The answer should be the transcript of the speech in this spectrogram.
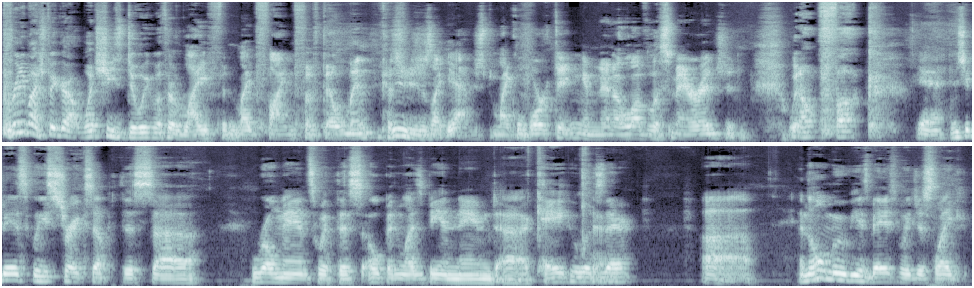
pretty much figure out what she's doing with her life and like find fulfillment because she's just like, yeah, I've just been like working and in a loveless marriage, and we don't fuck. Yeah, and she basically strikes up this uh, romance with this open lesbian named uh, Kay who lives Kay. there. Uh, and the whole movie is basically just like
